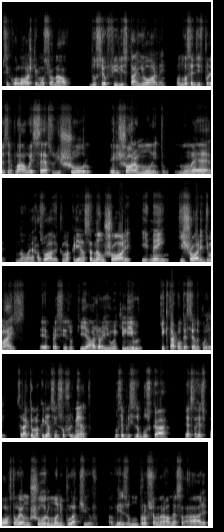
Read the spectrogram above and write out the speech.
psicológica e emocional do seu filho está em ordem. Quando você diz, por exemplo, ah, o excesso de choro, ele chora muito, não é não é razoável que uma criança não chore e nem que chore demais. É preciso que haja aí um equilíbrio. O que está acontecendo com ele? Será que é uma criança em sofrimento? Você precisa buscar essa resposta, ou é um choro manipulativo? Talvez um profissional nessa área,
